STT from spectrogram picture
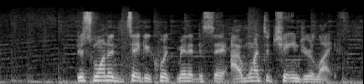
Just wanted to take a quick minute to say, I want to change your life.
